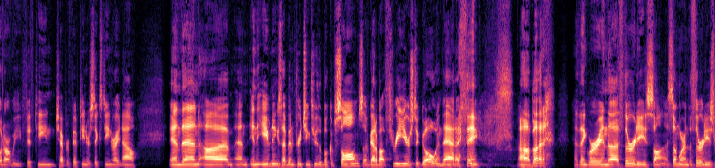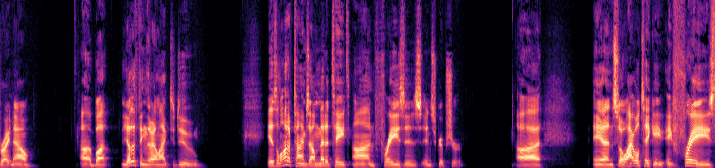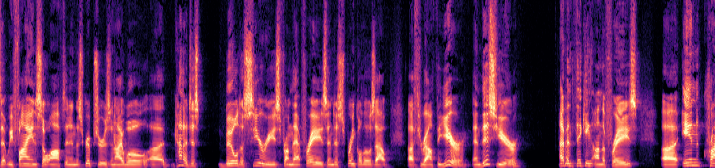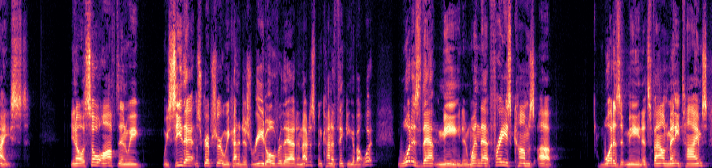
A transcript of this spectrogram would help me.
what are we, 15, chapter 15 or 16 right now? And then, uh, and in the evenings, I've been preaching through the book of Psalms. I've got about three years to go in that, I think. Uh, but I think we're in the 30s, somewhere in the 30s right now. Uh, but the other thing that I like to do is a lot of times I'll meditate on phrases in Scripture. And so I will take a, a phrase that we find so often in the Scriptures and I will uh, kind of just build a series from that phrase and just sprinkle those out uh, throughout the year. And this year, I've been thinking on the phrase, uh, in Christ. You know, so often we we see that in Scripture and we kind of just read over that. And I've just been kind of thinking about what, what does that mean? And when that phrase comes up, what does it mean? It's found many times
